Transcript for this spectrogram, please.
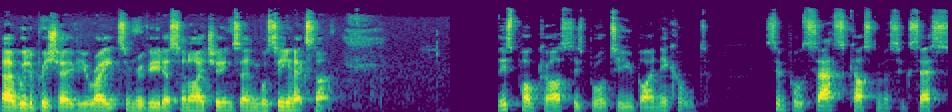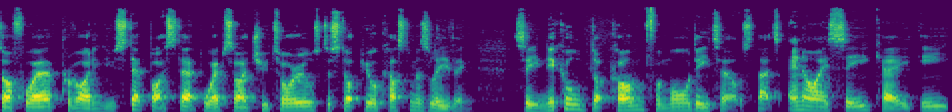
uh, we'd appreciate if you rate and reviewed us on iTunes, and we'll see you next time. This podcast is brought to you by Nickelled, simple SaaS customer success software providing you step by step website tutorials to stop your customers leaving. See nickelled.com for more details. That's N I C K E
